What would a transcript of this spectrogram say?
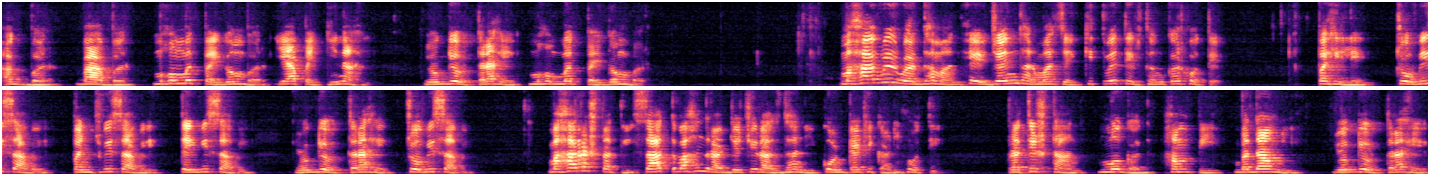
अकबर बाबर मोहम्मद पैगंबर यापैकी नाही. योग्य उत्तर आहे मोहम्मद पैगंबर. महावीर वर्धमान हे जैन धर्माचे कितवे तीर्थंकर होते? पहिले चोवीसावे पंचवीसावे तेविसावे. योग्य उत्तर आहे चोवीसावे. महाराष्ट्रातील सातवाहन राज्याची राजधानी कोणत्या ठिकाणी होती? प्रतिष्ठान मगध हम्पी बदामी. योग्य उत्तर आहे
